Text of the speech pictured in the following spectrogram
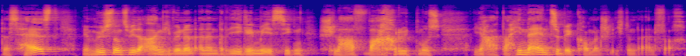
das heißt, wir müssen uns wieder angewöhnen, einen regelmäßigen Schlaf-Wach-Rhythmus ja, da hineinzubekommen, schlicht und einfach.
